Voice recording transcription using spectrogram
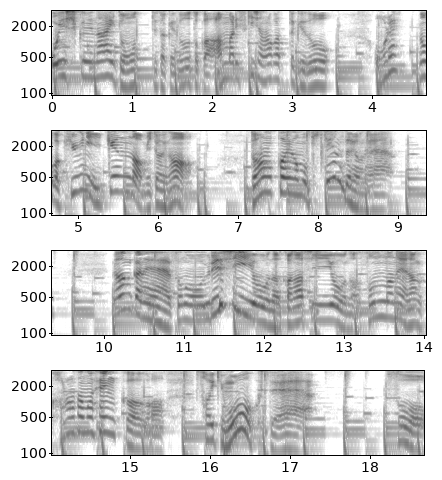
美味しくないと思ってたけどとかあんまり好きじゃなかったけどあれ？なんか急にいけんなみたいな段階がもう来てんだよね。なんかねその嬉しいような悲しいようなそんなねなんか体の変化が最近多くて。そう。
